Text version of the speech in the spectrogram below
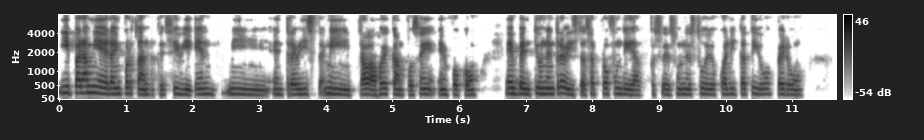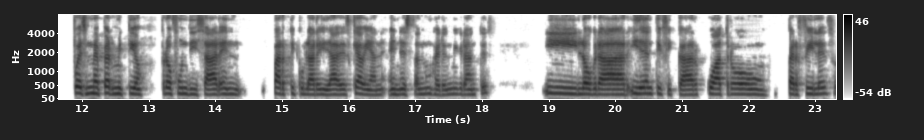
Y para mí era importante, si bien mi entrevista, mi trabajo de campo se enfocó en 21 entrevistas a profundidad, pues es un estudio cualitativo, pero pues me permitió profundizar en particularidades que habían en estas mujeres migrantes y lograr identificar cuatro perfiles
